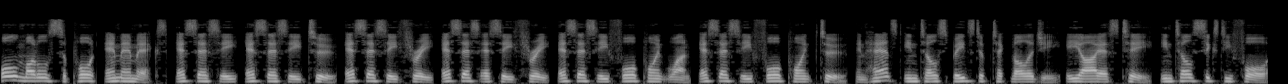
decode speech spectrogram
All models support MMX, SSE, SSE2, SSE3, SSSE3, SSE 4.1, SSE 4.2, Enhanced Intel Speedstep Technology EIST, Intel 64,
